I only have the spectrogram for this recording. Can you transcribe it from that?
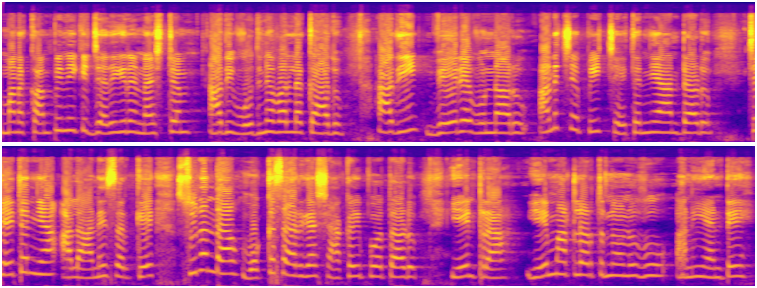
మన కంపెనీకి జరిగిన నష్టం అది వదిన వల్ల కాదు అది వేరే ఉన్నారు అని చెప్పి చైతన్య అంటాడు. చైతన్య అలా అనేసరికే సునంద ఒక్కసారిగా షాక్ అయిపోతాడు. ఏంట్రా ఏం మాట్లాడుతున్నావు నువ్వు? అని అంటే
